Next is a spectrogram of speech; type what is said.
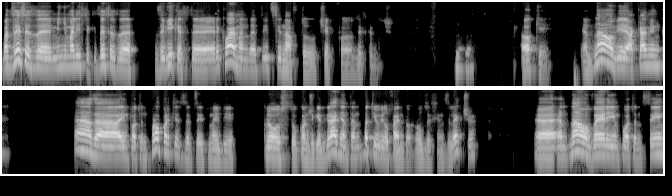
but this is uh, minimalistic. This is uh, the weakest uh, requirement that it's enough to check for this condition. Okay. And now we are coming. Uh, the important properties that it may be close to conjugate gradient, and but you will find all all this in the lecture. Uh, and now, very important thing:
